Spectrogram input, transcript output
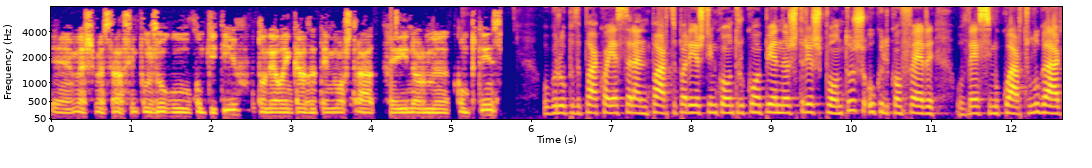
eh, mas, mas será sempre um jogo competitivo. O Tondela em casa tem demonstrado enorme competência. O grupo de Paco Ayestaran parte para este encontro com apenas três pontos, o que lhe confere o 14º lugar,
